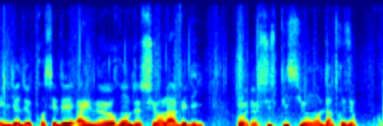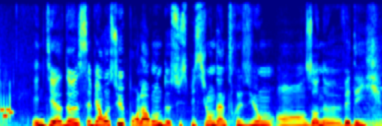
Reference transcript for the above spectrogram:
India 2 procédait à une ronde sur la VDI pour une suspicion d'intrusion. India 2, c'est bien reçu pour la ronde de suspicion d'intrusion en zone VDI.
